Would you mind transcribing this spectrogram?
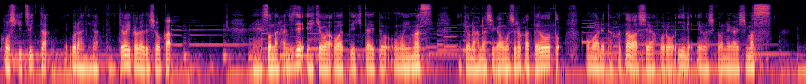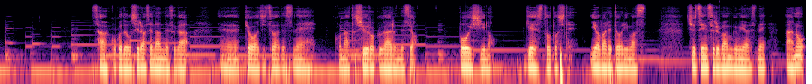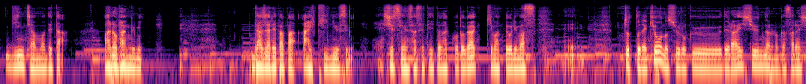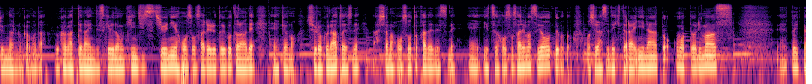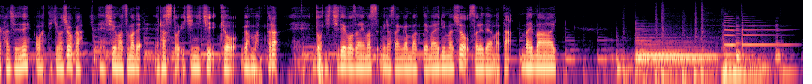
公式ツイッターご覧になってみてはいかがでしょうか。えー、そんな感じで、え今日は終わっていきたいと思います。今日の話が面白かったよと思われた方はシェア、フォロー、いいねよろしくお願いします。さあ、ここでお知らせなんですが、えー、今日は実はですね、この後収録があるんですよ。 Voicy のゲストとして呼ばれております。出演する番組はですね、あの銀ちゃんも出た、あの番組、ダジャレパパ IT ニュースに出演させていただくことが決まっております。えー、ちょっとね、今日の収録で来週になるのか再来週になるのかまだ伺ってないんですけれども、近日中に放送されるということなので、えー、今日の収録の後ですね、明日の放送とかでですね、えー、いつ放送されますよってことをお知らせできたらいいなと思っております。えー、といった感じでね、終わっていきましょうか。えー、週末までラスト1日今日頑張ったら、えー、土日でございます。皆さん頑張って参りましょう。それではまた。バイバイ。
